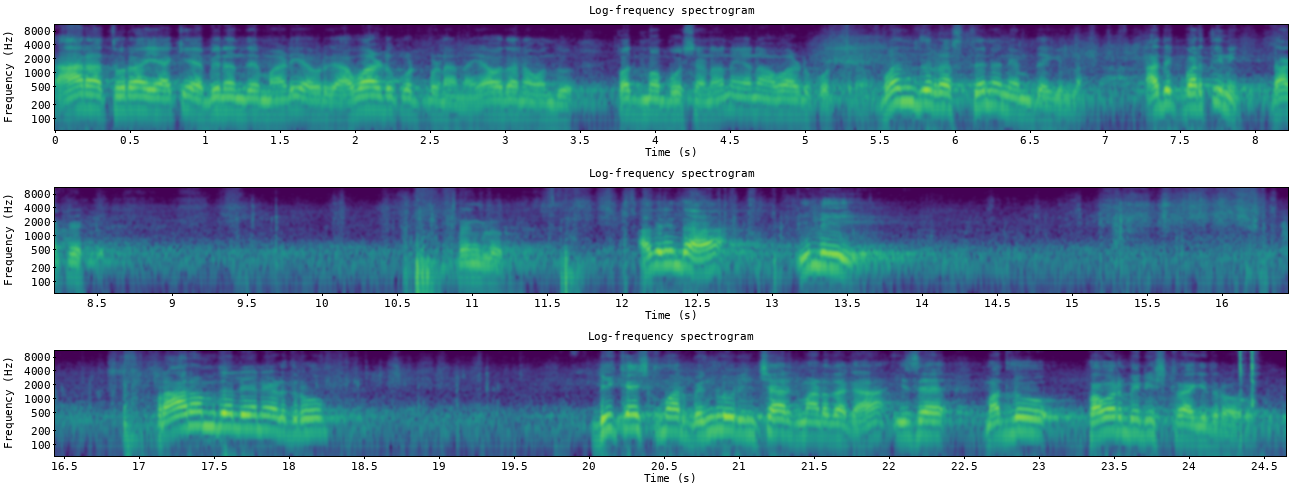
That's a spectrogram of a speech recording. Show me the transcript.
ಆರ ತುರ ಯಾಕೆ ಅಭಿನಂದನೆ ಮಾಡಿ ಅವ್ರಿಗೆ ಅವಾರ್ಡು ಕೊಟ್ಬಿಡೋಣ. ಯಾವುದಾನ ಒಂದು ಪದ್ಮಭೂಷಣನ ಏನೋ ಅವಾರ್ಡು ಕೊಟ್ಬಿಡೋಣ. ಒಂದು ರಸ್ತೆನೂ ನೆಮ್ಮದಿಯಾಗಿಲ್ಲ. ಅದಕ್ಕೆ ಬರ್ತೀನಿ ಡಾಕ್ಟ್ರೇಟು ಬೆಂಗಳೂರು. ಅದರಿಂದ ಇಲ್ಲಿ ಪ್ರಾರಂಭದಲ್ಲಿ ಏನು ಹೇಳಿದ್ರು? D K Kumar Bengaluru incharge ಮಾಡಿದಾಗ, ಈಸ್ ಎ ಮೊದಲು ಪವರ್ ಮಿನಿಸ್ಟರ್ ಆಗಿದ್ರು ಅವರು.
